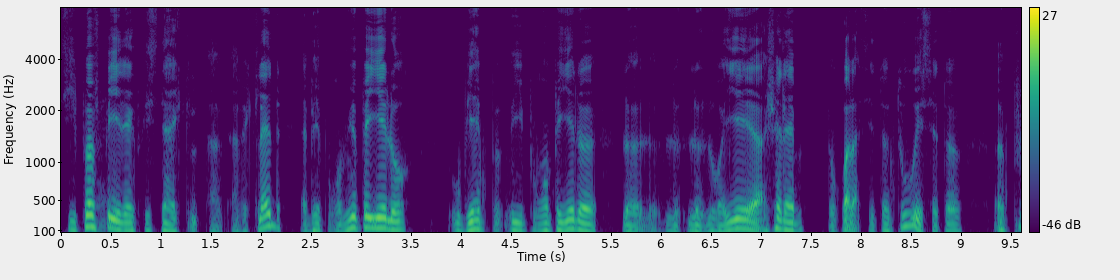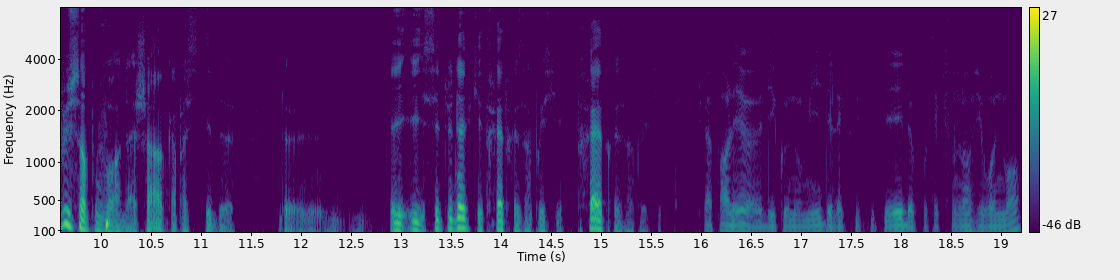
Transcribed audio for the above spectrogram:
S'ils peuvent payer l'électricité avec, avec l'aide, eh bien, ils pourront mieux payer l'eau. Ou bien ils pourront payer le, le, le, le, loyer HLM. Donc voilà, c'est un tout et c'est un, un, plus en pouvoir d'achat, en capacité de. de et, et c'est une aide qui est très très appréciée. Très très appréciée. Tu as parlé euh, d'économie, d'électricité, de protection de l'environnement.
